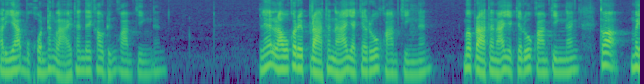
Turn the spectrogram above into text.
อริยบุคคลทั้งหลายท่านได้เข้าถึงความจริงนั้น และเราก็เลยปรารถนาอยากจะรู้ความจริงนั้น เมื่อปรารถนาอยากจะรู้ความจริงนั้น ก็ไม่ใช่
